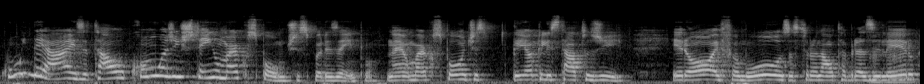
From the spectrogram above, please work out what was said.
com ideais e tal, como a gente tem o Marcos Pontes, por exemplo. Né? O Marcos Pontes ganhou aquele status de herói famoso, astronauta brasileiro. Uhum.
